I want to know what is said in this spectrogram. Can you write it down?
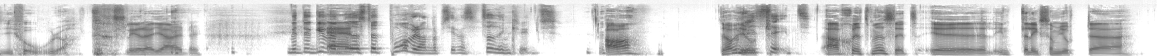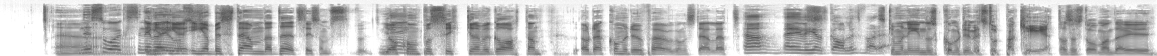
Jo då. flera gärder. Men du, gud vad Eh. vi har stött på varandra på senaste tiden, Kryds. Ja, det har vi gjort. Mysigt. Ja, skitmysigt. Eh, inte liksom gjort... Eh, eh, Ni sågs när ni inga, var inga, inga bestämda dates. Liksom. Jag kommer på cykeln över gatan och där kommer du på övergångsstället. Ja, nej, det var helt galet det. ska man in och så kommer du med ett stort paket och så står man där i,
